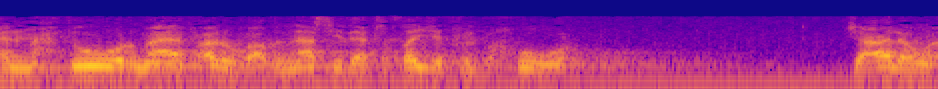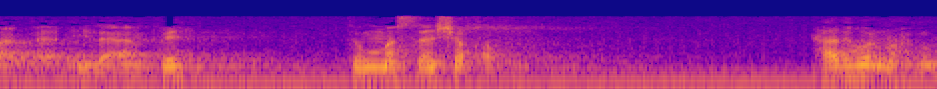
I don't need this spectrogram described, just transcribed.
المحذور ما يفعله بعض الناس إذا تطيب في البخور جعله إلى أنفه ثم استنشقه. هذا هو المحذور.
